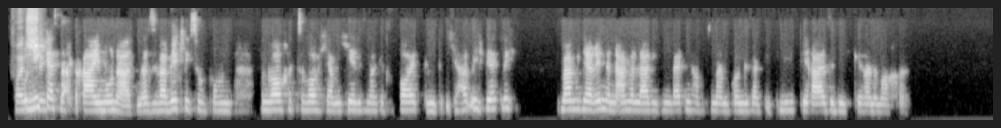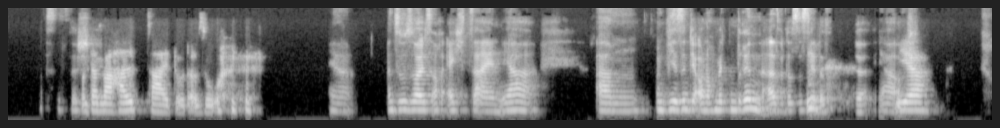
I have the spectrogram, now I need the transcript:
Voll und nicht schön. erst nach drei Monaten. Also es war wirklich so von, von Woche zu Woche. Ich habe mich jedes Mal gefreut und ich habe mich wirklich, ich mag mich erinnern, einmal lag ich im Bett und habe zu meinem Freund gesagt, ich liebe die Reise, die ich gerade mache. Das und das war Halbzeit oder so. Ja, und so soll es auch echt sein, ja. Ähm, und wir sind ja auch noch mittendrin, also das ist ja das Ja. ja.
